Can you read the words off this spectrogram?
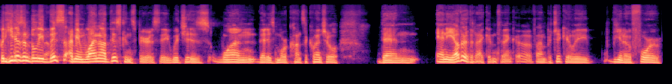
But he doesn't believe this. I mean, why not this conspiracy, which is one that is more consequential than any other that I can think of? I'm particularly, you know, for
